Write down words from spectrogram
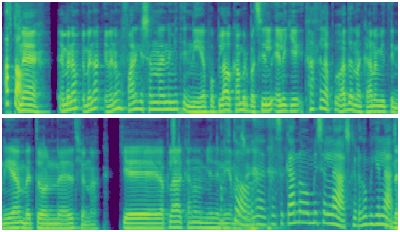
αυτό. Ναι, εμένα, εμένα, εμένα μου φάνηκε σαν να είναι μια ταινία που απλά ο Κάμπερ Μπατσίλ έλεγε Θα ήθελα πάντα να κάνω μια ταινία με τον ε, τέτοιο να. Και απλά κάνανε μια ταινία Αυτό, μαζί. ναι, θα σε κάνω μη σε λάς, ξέρω εγώ μη γελάς. Ναι,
